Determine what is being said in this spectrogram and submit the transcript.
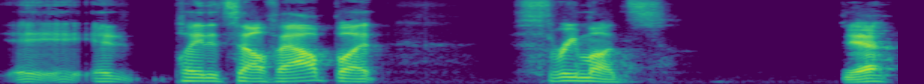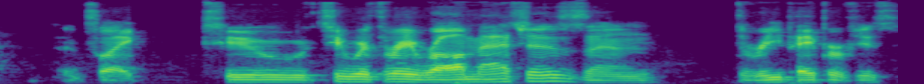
it, it played itself out, but three months. Yeah, it's like two two or three Raw matches and three pay per views.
